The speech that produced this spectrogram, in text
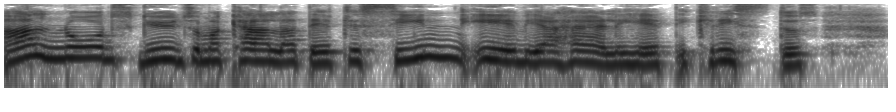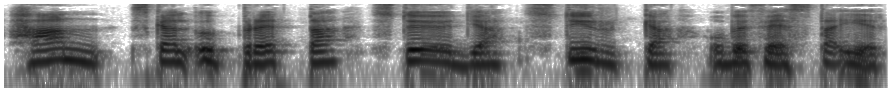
All nåds Gud som har kallat er till sin eviga härlighet i Kristus, han skall upprätta, stödja, styrka och befästa er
